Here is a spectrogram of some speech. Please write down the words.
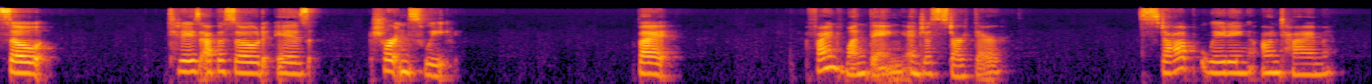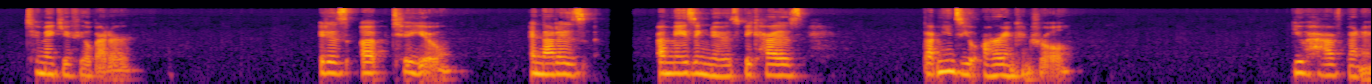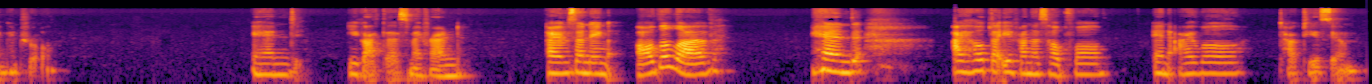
So, today's episode is short and sweet, but find one thing and just start there. Stop waiting on time to make you feel better. It is up to you. And that is amazing news because that means you are in control. you have been in control. And you got this, my friend. I am sending all the love and I hope that you found this helpful and I will talk to you soon.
